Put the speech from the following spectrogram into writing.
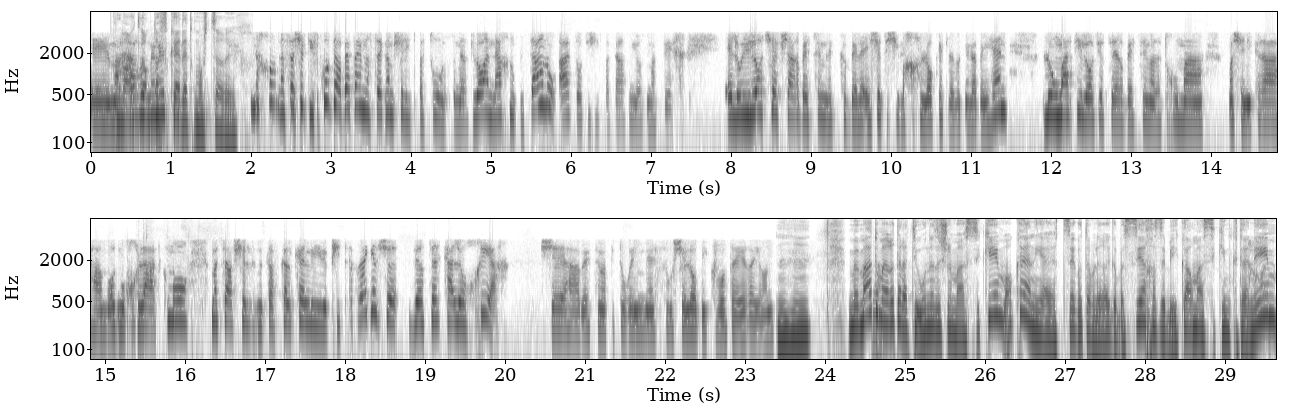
אה, כלומר, את לא מתפקדת כמו שצריך. נכון, נושא של תפקוד והרבה פעמים נושא גם של התפטרות. זאת אומרת, לא אנחנו פיטרנו, את זאת שהתפטרת מיוזמתך. אלו עילות שאפשר בעצם לקבל, יש איזושהי מחלוקת לגביהן, לעומת עילות יותר בעצם על התחום, מה שנקרא, המאוד מוחלט, כמו מצב של מצב כלכלי ופשיטת רגל, שזה יותר קל להוכיח. שבעצם הפיטורים נעשו שלא בעקבות ההיריון. ומה את אומרת על הטיעון הזה של מעסיקים? אוקיי, אני אייצג אותם לרגע בשיח הזה, בעיקר מעסיקים קטנים.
